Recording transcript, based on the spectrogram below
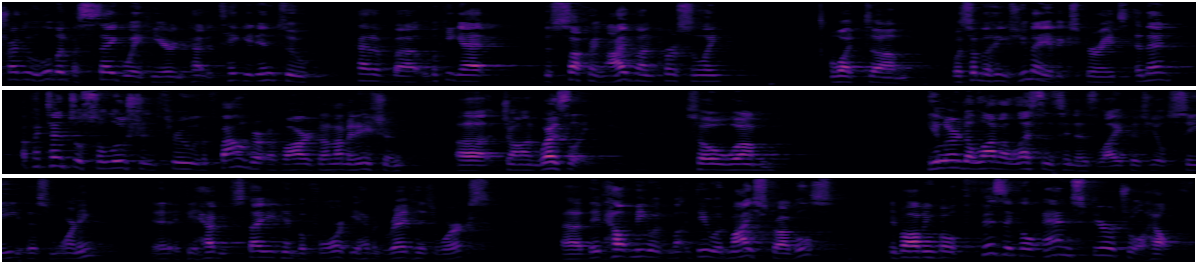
try to do a little bit of a segue here and kind of take it into kind of uh, looking at the suffering I've done personally, what um, what some of the things you may have experienced, and then a potential solution through the founder of our denomination, uh, John Wesley. So um, he learned a lot of lessons in his life, as you'll see this morning. Uh, if you haven't studied him before, if you haven't read his works, uh, they've helped me with my, deal with my struggles involving both physical and spiritual health,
